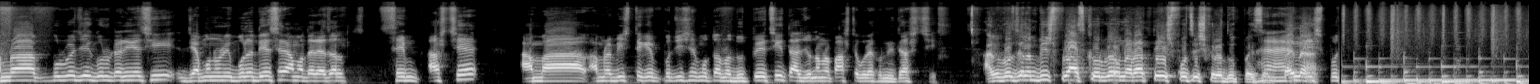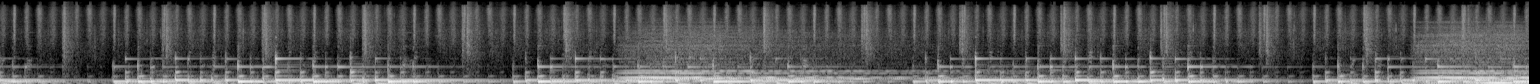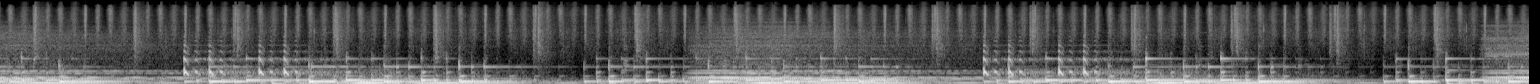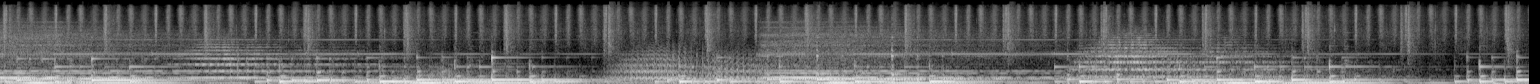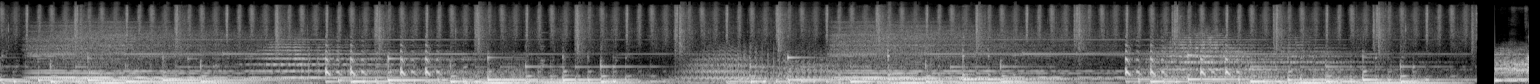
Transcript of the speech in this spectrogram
আমরা পূর্বে যে গরুটা নিয়েছি যেমন উনি বলে দিয়েছে আমাদের রেজাল্ট সেম আসছে। আমরা আমরা বিশ থেকে পঁচিশের মতো আমরা দুধ পেয়েছি তার জন্য আমরা পাঁচটা করে এখন নিতে আসছি। আমি বলছিলাম বিশ প্লাস করবে ওনারা তেইশ পঁচিশ করে দুধ পাইছে হ্যাঁ তাই না?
